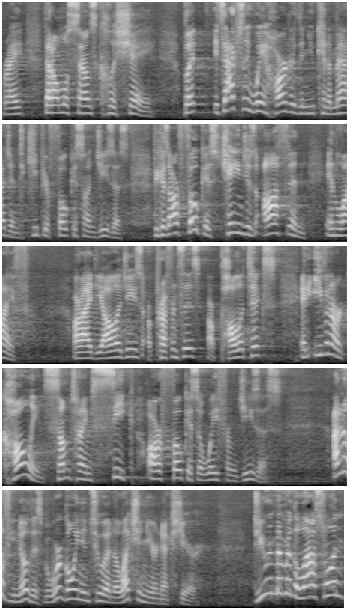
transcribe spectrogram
right? That almost sounds cliche. But it's actually way harder than you can imagine to keep your focus on Jesus because our focus changes often in life. Our ideologies, our preferences, our politics, and even our callings sometimes seek our focus away from Jesus. I don't know if you know this, but we're going into an election year next year. Do you remember the last one?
